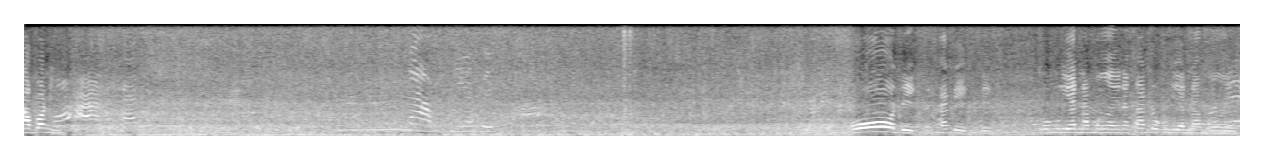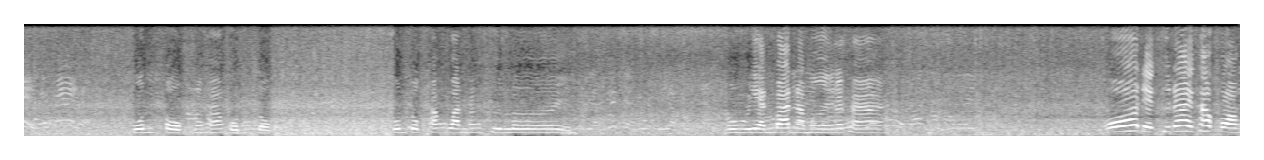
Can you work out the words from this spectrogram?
เอาอันนี้นี่เอาบ่นี่โอ้เด็กนะคะเด็กเด็กโรงเรียนนาเมยนะคะ โรงเรียนนาเมยฝนตกนะคะฝนตกฝนตกทั้งวันทั้งคืนเลย โรงเรียนบ้านนาเมยนะคะ โอ้เด็กคือได้ข้าวกล่อง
